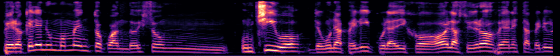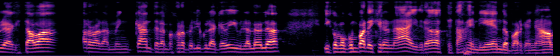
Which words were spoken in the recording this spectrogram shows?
pero que él en un momento cuando hizo un, un chivo de una película dijo, hola, soy Dross, vean esta película que está bárbara, me encanta, la mejor película que vi, bla, bla, bla, y como compadre dijeron, ay, Dross, te estás vendiendo porque no,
